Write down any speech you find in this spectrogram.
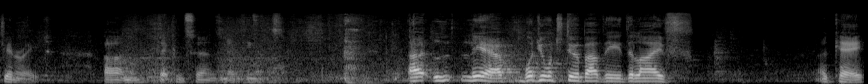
generate um, their concerns and everything else. Uh, Leah, what do you want to do about the, the live Okay.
